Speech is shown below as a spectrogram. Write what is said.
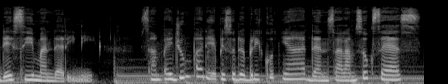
Desi Mandarini. Sampai jumpa di episode berikutnya dan salam sukses!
